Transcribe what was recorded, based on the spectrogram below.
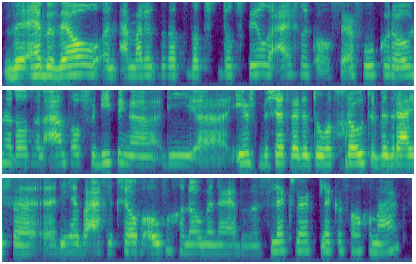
we hebben wel, een, maar dat, dat, dat, dat speelde eigenlijk al ver voor corona, dat we een aantal verdiepingen die uh, eerst bezet werden door wat grotere bedrijven, uh, die hebben we eigenlijk zelf overgenomen en daar hebben we flexwerkplekken van gemaakt.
